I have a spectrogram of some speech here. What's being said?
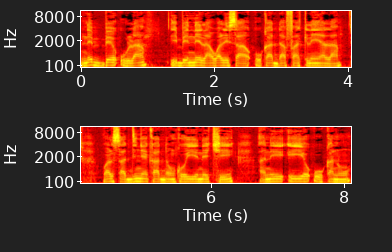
ne bɛ u la i bɛ ne la walisa u ka dafa kelenya la walisa diɲɛ ka dɔn ko i ye ne ci ani i ye u kanu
